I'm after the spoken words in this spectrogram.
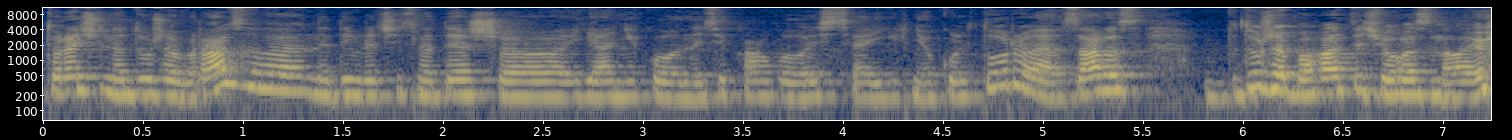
Туреччина дуже вразила, не дивлячись на те, що я ніколи не цікавилася їхньою культурою, а зараз дуже багато чого знаю.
